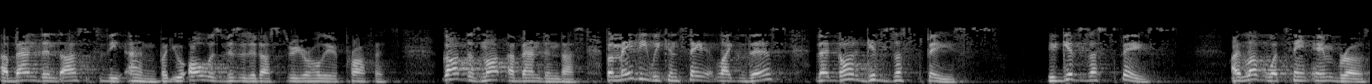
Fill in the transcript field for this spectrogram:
abandoned us to the end, but you always visited us through your holy prophets. God does not abandon us. But maybe we can say it like this that God gives us space. He gives us space. I love what St. Ambrose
